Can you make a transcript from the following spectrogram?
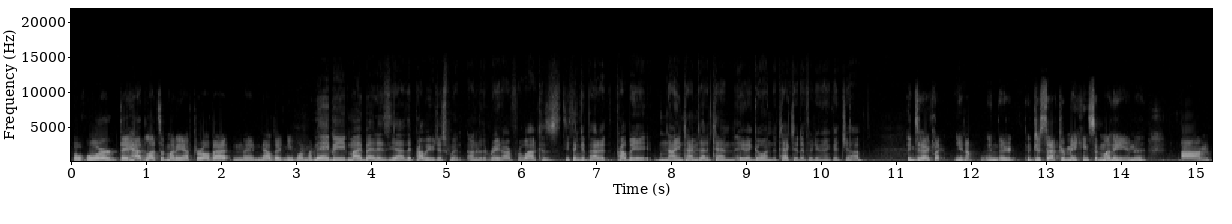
Or, or they had lots of money after all that, and then now they need more money. Maybe my bet is yeah they probably just went under the radar for a while because if you think about it probably nine times out of ten they go undetected if they're doing a good job. Exactly. You know, and they're they're just after making some money, and uh, um,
